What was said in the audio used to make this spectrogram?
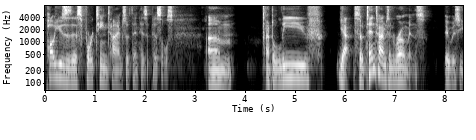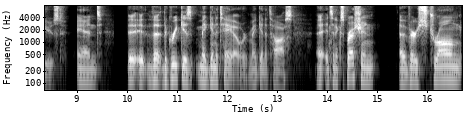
Paul uses this 14 times within his epistles. Um, I believe, yeah. So 10 times in Romans it was used. And it, it- the, the Greek is megeneteo or megenitos. Uh, it's an expression, a very strong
